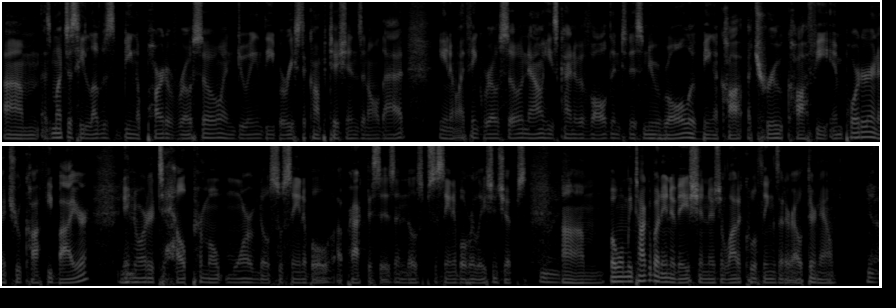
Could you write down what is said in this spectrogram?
Um, as much as he loves being a part of Rosso and doing the barista competitions and all that, you know, I think Rosso now he's kind of evolved into this new role of being a, co- a true coffee importer and a true coffee buyer in order to help promote more of those sustainable uh, practices and those sustainable relationships. Nice. Um, but when we talk about innovation, there's a lot of cool things that are out there now. Yeah.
